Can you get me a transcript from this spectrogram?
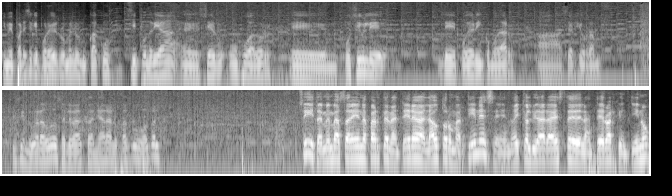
y me parece que por ahí Romelo Lukaku sí podría eh, ser un jugador posible de poder incomodar a Sergio Ramos. Sí, sin lugar a dudas se le va a extrañar a Lukaku Osvaldo. Sí, también va a estar en la parte delantera Lautaro Martínez. Eh, no hay que olvidar a este delantero argentino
